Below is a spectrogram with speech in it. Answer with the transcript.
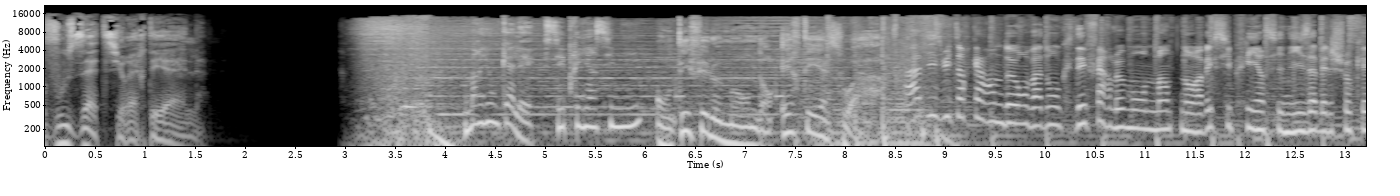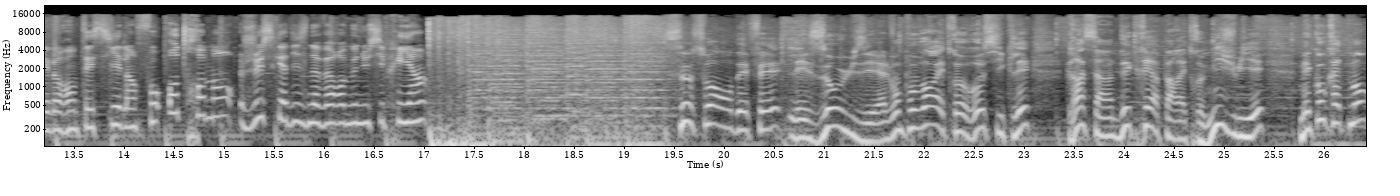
vous êtes sur RTL. Marion Calais, Cyprien Sini. On défait le monde dans RTL Soir. À 18h42, on va donc défaire le monde maintenant avec Cyprien Sini, Isabelle Choquet, Laurent Tessier, l'info autrement jusqu'à 19h au menu Cyprien. Ce soir, on défait les eaux usées. Elles vont pouvoir être recyclées grâce à un décret à paraître mi-juillet. Mais concrètement,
